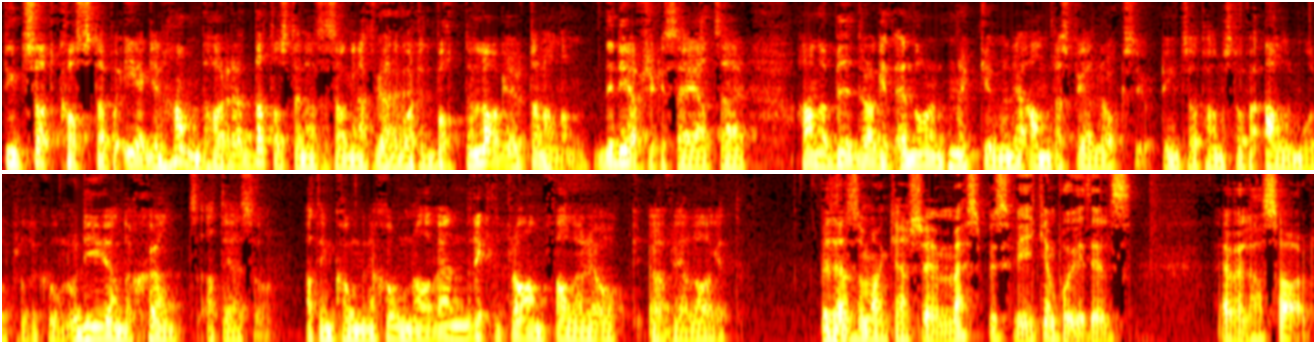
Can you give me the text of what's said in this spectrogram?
Det är inte så att Costa på egen hand har räddat oss den här säsongen, att vi hade varit ett bottenlag utan honom. Det är det jag försöker säga, att så här, han har bidragit enormt mycket, men det har andra spelare också gjort. Det är inte så att han står för all målproduktion. Och det är ju ändå skönt att det är så. Att det är en kombination av en riktigt bra anfallare och övriga laget. Den Precis. som man kanske är mest besviken på hittills är väl Hazard.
